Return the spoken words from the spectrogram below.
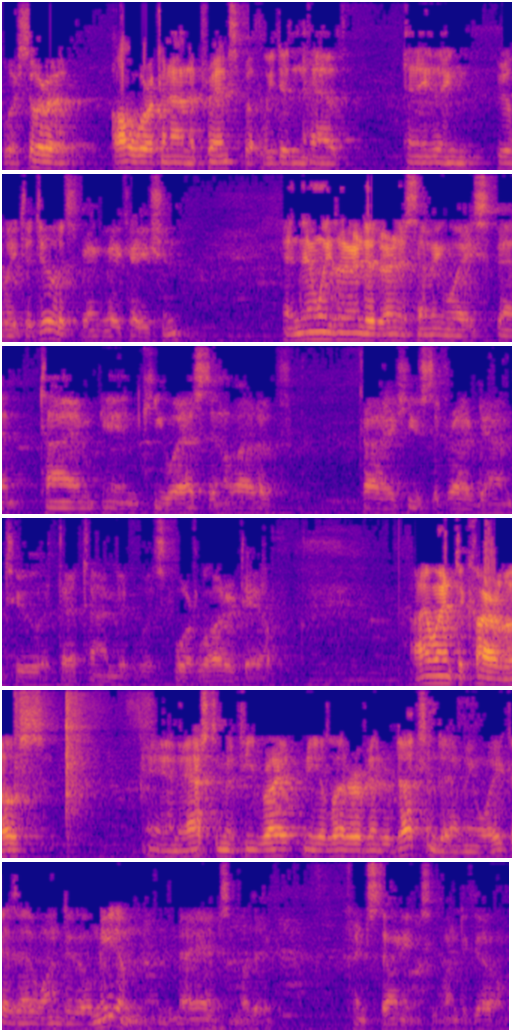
were sort of all working on the Prince, but we didn't have anything really to do with spring vacation. And then we learned that Ernest Hemingway spent time in Key West, and a lot of guys used to drive down to, at that time, it was Fort Lauderdale. I went to Carlos and asked him if he'd write me a letter of introduction to Hemingway because I wanted to go meet him, and I had some other Princetonians who wanted to go.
